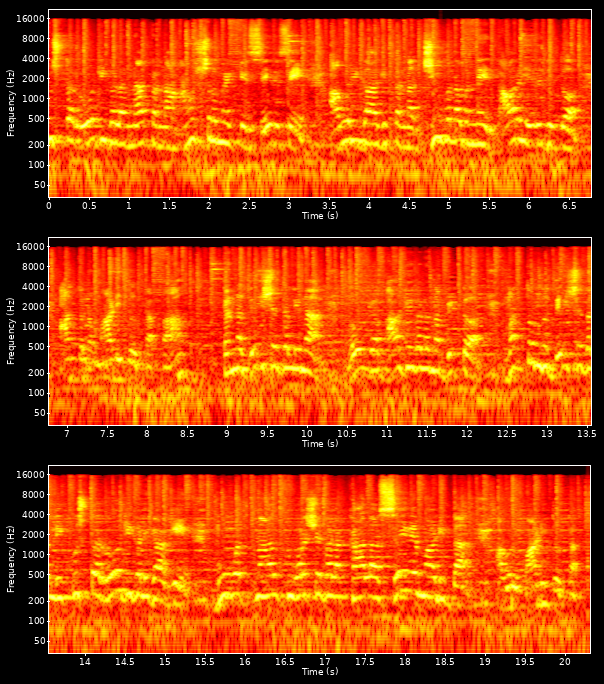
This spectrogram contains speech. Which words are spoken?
ಕುಷ್ಠ ರೋಗಿಗಳನ್ನ ತನ್ನ ಆಶ್ರಮಕ್ಕೆ ಸೇರಿಸಿ ಅವರಿಗಾಗಿ ತನ್ನ ಜೀವನವನ್ನೇ ದಾರಿ ಎರೆದಿದ್ದು ಆತನು ಮಾಡಿದ್ದು ತಪ್ಪ? ತನ್ನ ದೇಶದಲ್ಲಿನ ರೋಗ ಭಾಗ್ಯಗಳನ್ನು ಬಿಟ್ಟು ಮತ್ತೊಂದು ದೇಶದಲ್ಲಿ ಕುಷ್ಠ ರೋಗಿಗಳಿಗಾಗಿ ಮೂವತ್ನಾಲ್ಕು ವರ್ಷಗಳ ಕಾಲ ಸೇವೆ ಮಾಡಿದ್ದ ಅವರು ಮಾಡಿದ್ದು ತಪ್ಪ?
